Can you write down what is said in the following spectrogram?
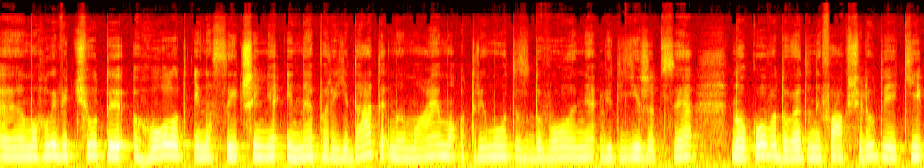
е, могли відчути голод і насичення і не переїдати, ми маємо отримувати задоволення від їжі. Це науково доведений факт, що люди, які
